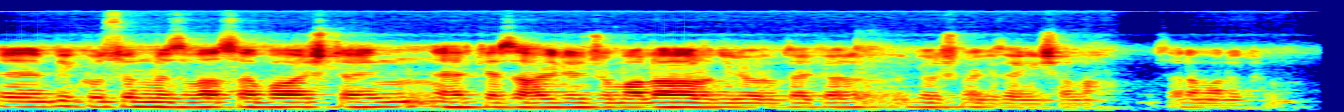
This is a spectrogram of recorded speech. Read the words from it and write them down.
Ee, bir kusurumuz varsa bağışlayın. Herkese hayırlı cumalar diliyorum. Tekrar görüşmek üzere inşallah. Selamun Aleyküm.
